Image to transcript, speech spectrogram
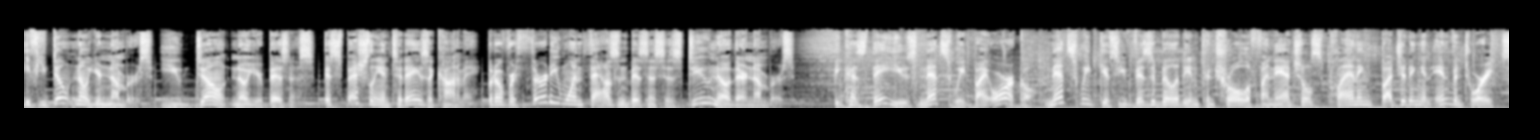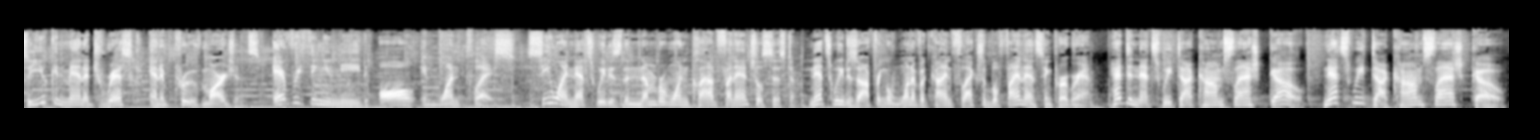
If you don't know your numbers, you don't know your business, especially in today's economy. But over 31,000 businesses do know their numbers because they use NetSuite by Oracle. NetSuite gives you visibility and control of financials, planning, budgeting, and inventory so you can manage risk and improve margins. Everything you need all in one place. See why NetSuite is the number one cloud financial system. NetSuite is offering a one-of-a-kind flexible financing program. Head to netsuite.com slash go. netsuite.com slash go.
